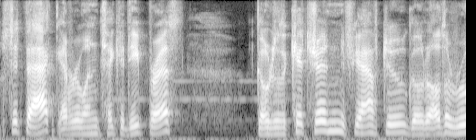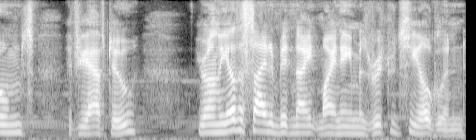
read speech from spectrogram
sit back, everyone take a deep breath, go to the kitchen if you have to, go to other rooms if you have to. You're on the other side of midnight. My name is Richard C. Hoagland.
